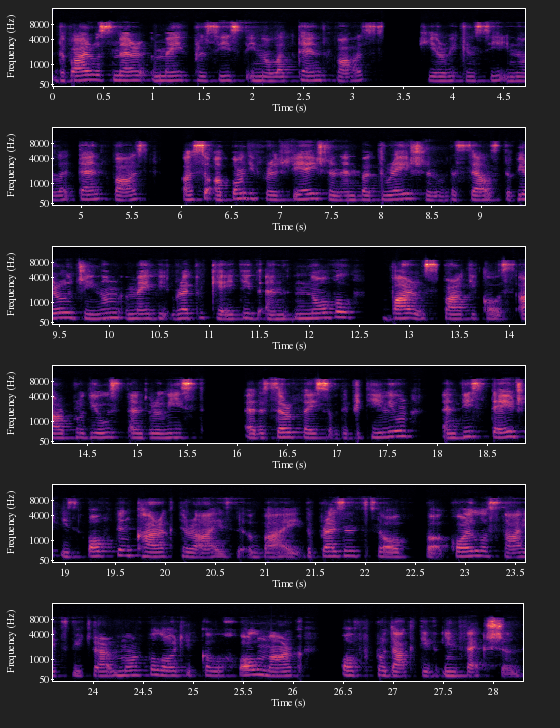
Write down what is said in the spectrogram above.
the virus may, may persist in a latent phase. Here we can see in a latent phase. Uh, so upon differentiation and maturation of the cells, the viral genome may be replicated and novel virus particles are produced and released at the surface of the epithelium. And this stage is often characterized by the presence of uh, koilocytes, which are morphological hallmark of productive infection,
